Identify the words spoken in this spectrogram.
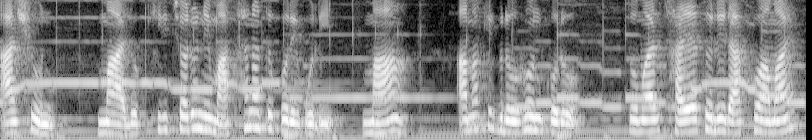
আসুন, মা লক্ষ্মীর চরণে মাথা নত করে বলি, মা, আমাকে গ্রহণ করো। তোমার ছায়াতলে রাখো আমায়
